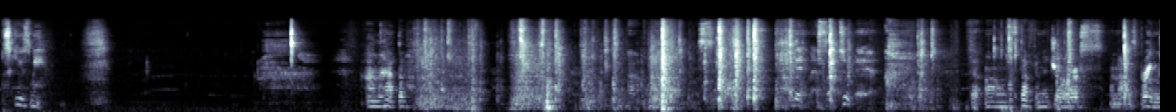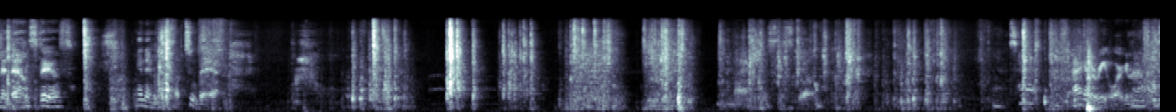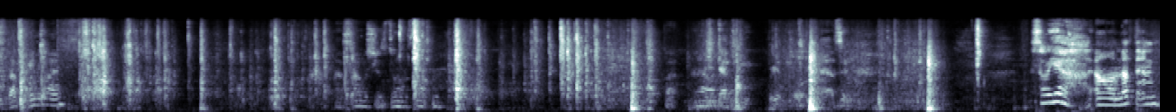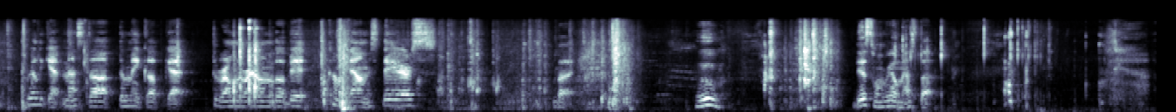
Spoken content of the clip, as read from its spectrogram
Excuse me. I'm gonna have to I didn't mess up too bad. The um, stuff in the drawers when I was bringing it downstairs. It didn't mess up too bad. I gotta reorganize this stuff anyway. I was just doing something. But now I gotta be So yeah, um, nothing really got messed up. The makeup got thrown around a little bit coming down the stairs. But, ooh, this one real messed up.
